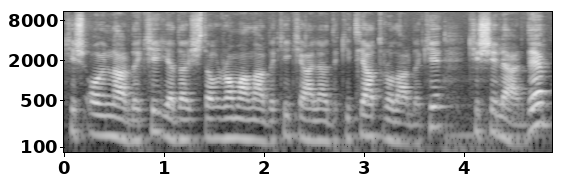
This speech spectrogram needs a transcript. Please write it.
kişi oyunlardaki ya da işte romanlardaki, hikayelerdeki, tiyatrolardaki kişilerde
